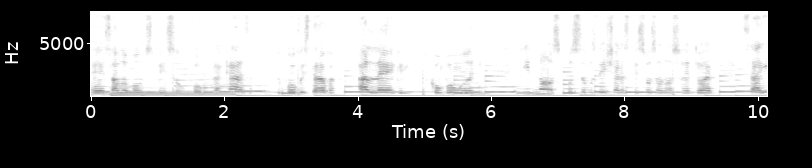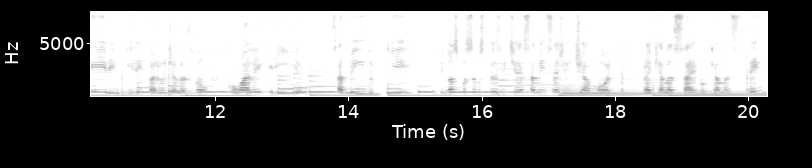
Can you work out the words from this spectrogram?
é, Salomão dispensou o povo para casa e o povo estava alegre e com bom ânimo. Que nós possamos deixar as pessoas ao nosso redor saírem, irem para onde elas vão com alegria, sabendo que, que nós possamos transmitir essa mensagem de amor para que elas saibam que elas têm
